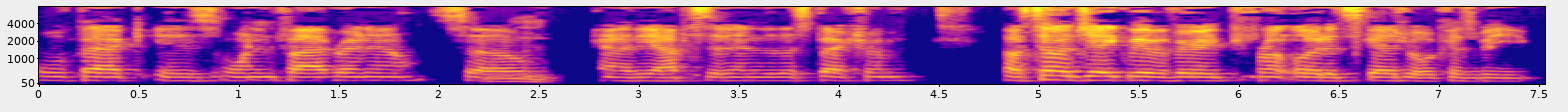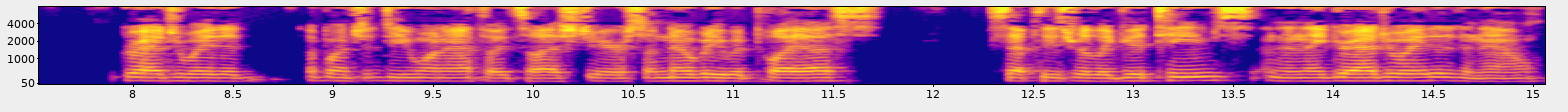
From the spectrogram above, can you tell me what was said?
Wolfpack is one in five right now, so Mhm. kind of the opposite end of the spectrum. I was telling Jake we have a very front-loaded schedule because we graduated a bunch of D1 athletes last year, so nobody would play us except these really good teams, and then they graduated, and now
